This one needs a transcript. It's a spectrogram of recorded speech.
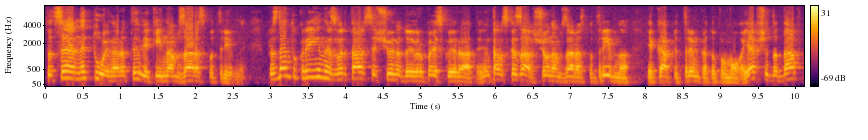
то це не той наратив, який нам зараз потрібний. Президент України звертався щойно до Європейської ради. Він там сказав, що нам зараз потрібно, яка підтримка, допомога. Я б ще додав,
